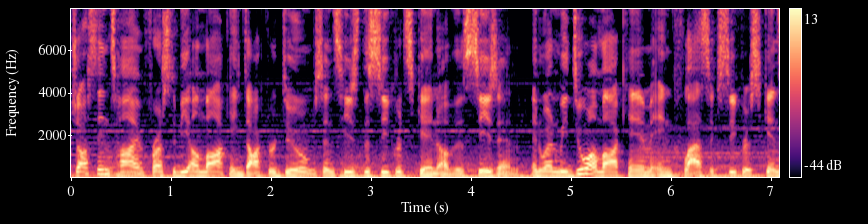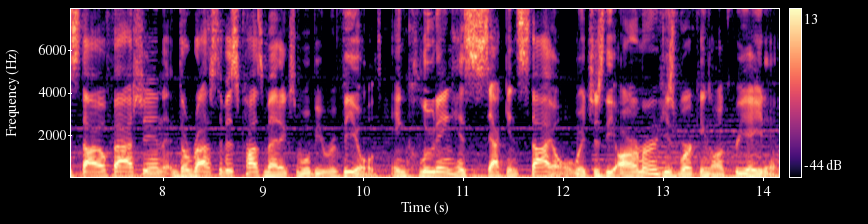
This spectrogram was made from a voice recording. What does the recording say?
just in time for us to be unlocking Doctor Doom since he's the secret skin of this season. And when we do unlock him in classic secret skin style fashion, the rest of his cosmetics will be revealed, including his second style, which is the armor he's working on creating.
